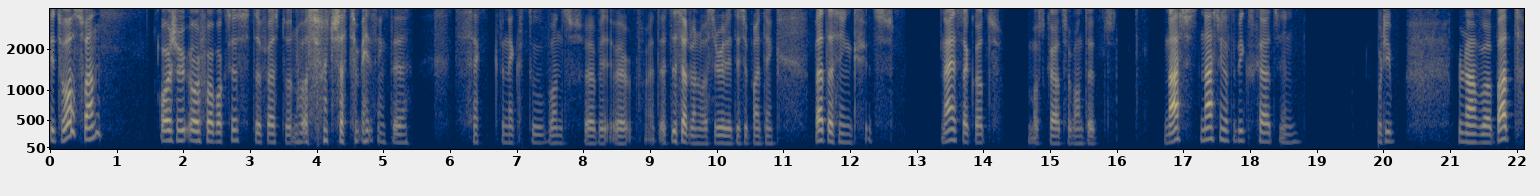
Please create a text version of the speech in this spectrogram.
It was fun. Or, or four boxes. The first one was just amazing. The sec the next two ones were, were the third one was really disappointing. But I think it's nice. I got most cards I wanted Nas nothing of the big cards in Uji Brunava, but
